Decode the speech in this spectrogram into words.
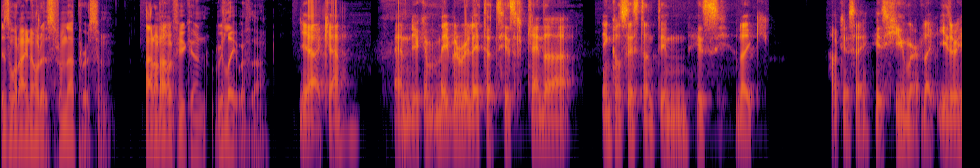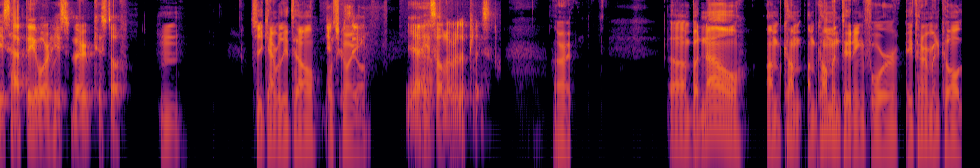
is what I noticed from that person. I don't know Oh. if you can relate with that. yeah I can and you can maybe relate that he's kind of inconsistent in his like how can you say his humor like either he's happy or he's very pissed off Hmm. So you can't really tell what's going on. yeah, he's all over the place All right. Um, but now I'm com- I'm commentating for a tournament called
